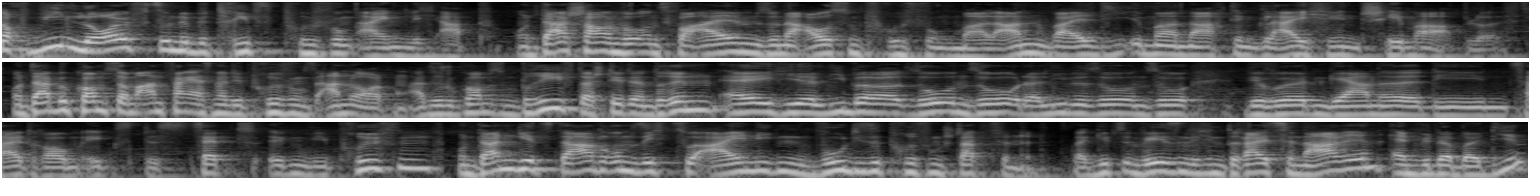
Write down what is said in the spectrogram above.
Doch wie läuft so eine Betriebsprüfung eigentlich ab? Und da schauen wir uns vor allem so eine Außenprüfung mal an, weil die immer nach dem gleichen Schema abläuft. Und da bekommst du am Anfang erstmal die Prüfungsanordnung. Also du bekommst einen Brief, da steht dann drin, ey, hier lieber so und so oder liebe so und so, wir würden gerne den Zeitraum X bis Z irgendwie prüfen. Und dann geht es darum, sich zu einigen, wo diese Prüfung stattfindet. Da gibt es im Wesentlichen drei Szenarien. Entweder bei dir,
